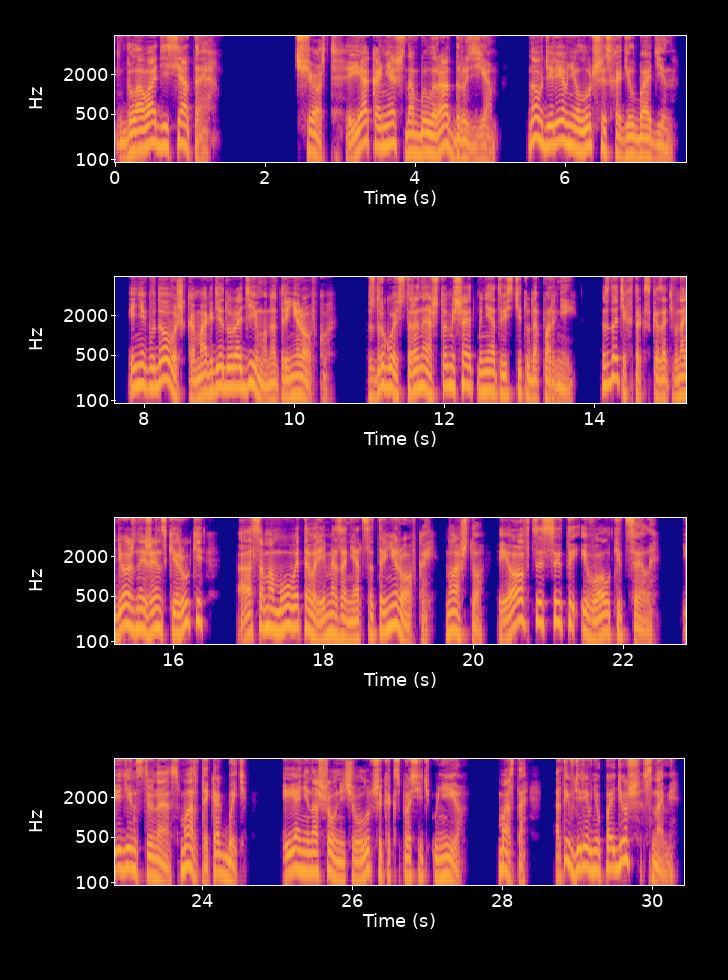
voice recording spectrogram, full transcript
Глава десятая. Черт, я, конечно, был рад друзьям, но в деревню лучше сходил бы один. И не к вдовушкам, а к деду Радиму на тренировку. С другой стороны, а что мешает мне отвезти туда парней? Сдать их, так сказать, в надежные женские руки, а самому в это время заняться тренировкой. Ну а что, и овцы сыты, и волки целы. Единственное, с Мартой как быть? И я не нашел ничего лучше, как спросить у нее. «Марта, а ты в деревню пойдешь с нами?»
